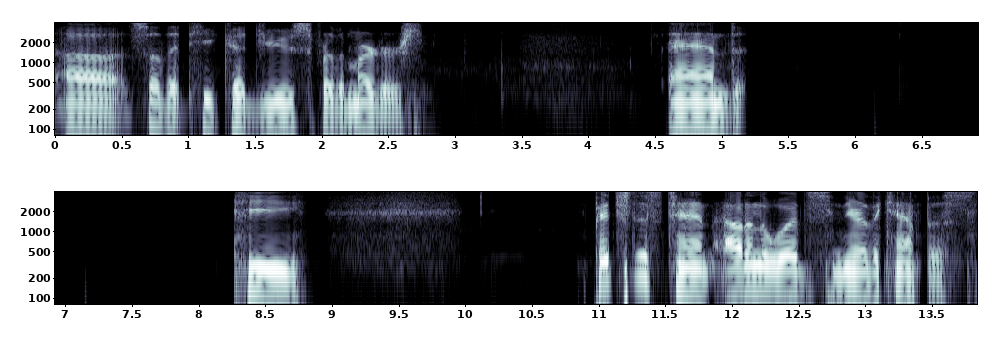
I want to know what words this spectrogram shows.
uh, so that he could use for the murders. And he pitched his tent out in the woods near the campus.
